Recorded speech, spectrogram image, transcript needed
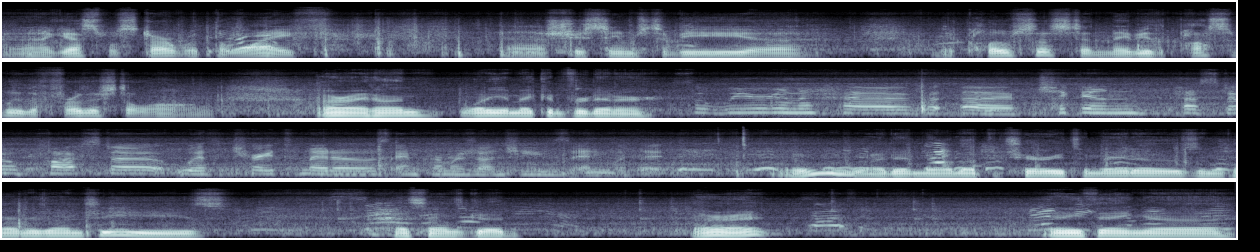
And I guess we'll start with the wife. Uh, she seems to be uh, the closest and maybe the, possibly the furthest along. All right, hon. What are you making for dinner? So we're gonna have uh, chicken pesto pasta with cherry tomatoes and Parmesan cheese in with it. Ooh, I didn't know about the cherry tomatoes and Parmesan cheese. That sounds good. All right. Anything uh,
